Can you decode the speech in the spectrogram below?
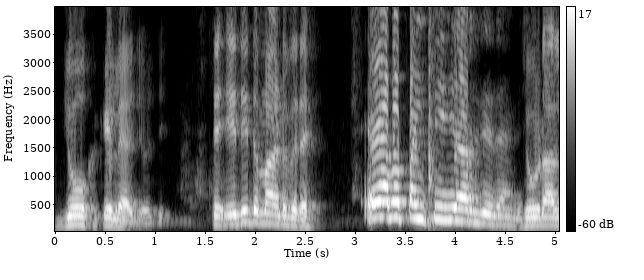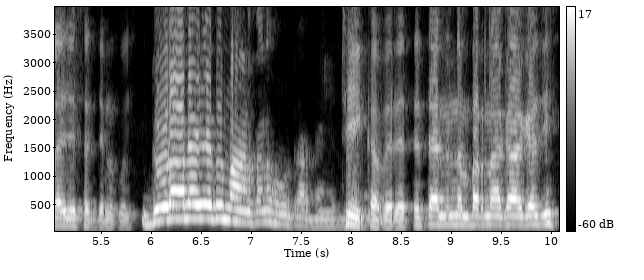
ਜੋਖ ਕੇ ਲੈ ਜਾਓ ਜੀ। ਤੇ ਇਹਦੀ ਡਿਮਾਂਡ ਵੀਰੇ? ਇਹ ਆਪਾਂ 35000 ਦੀ ਦਾਂਗੇ ਜੋੜਾ ਲੈ ਜੇ ਸੱਜਣ ਕੋਈ। ਜੋੜਾ ਲੈ ਜੇ ਕੋਈ ਮਾਨਤਾਨ ਹੋਰ ਕਰ ਦਾਂਗੇ ਠੀਕ ਆ ਵੀਰੇ ਤੇ ਤਿੰਨ ਨੰਬਰ ਨਾਗ ਆ ਗਿਆ ਜੀ।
